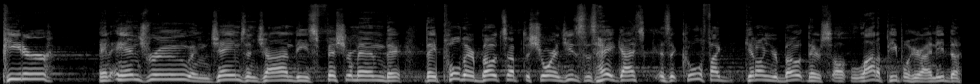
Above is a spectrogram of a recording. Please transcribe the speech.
Peter and Andrew and James and John, these fishermen, they, they pull their boats up to shore, and Jesus says, Hey, guys, is it cool if I get on your boat? There's a lot of people here. I need to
